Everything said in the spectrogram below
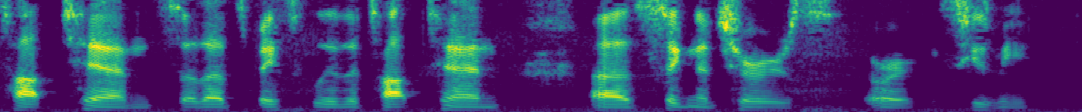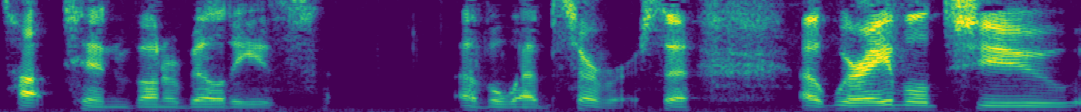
top 10. So that's basically the top 10 uh, signatures, or excuse me, top 10 vulnerabilities of a web server. So uh, we're able to,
